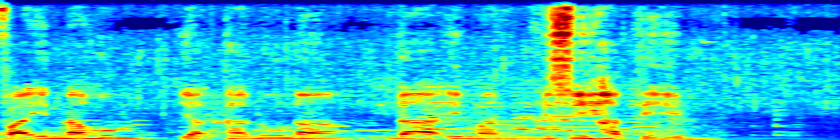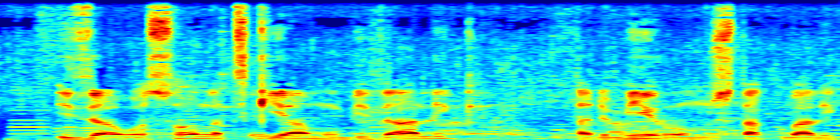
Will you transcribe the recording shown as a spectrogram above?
fa innahum ya'tanuna daiman bisihatihim iza wasalat qiyamu bidzalik tadmiru mustaqbalik.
